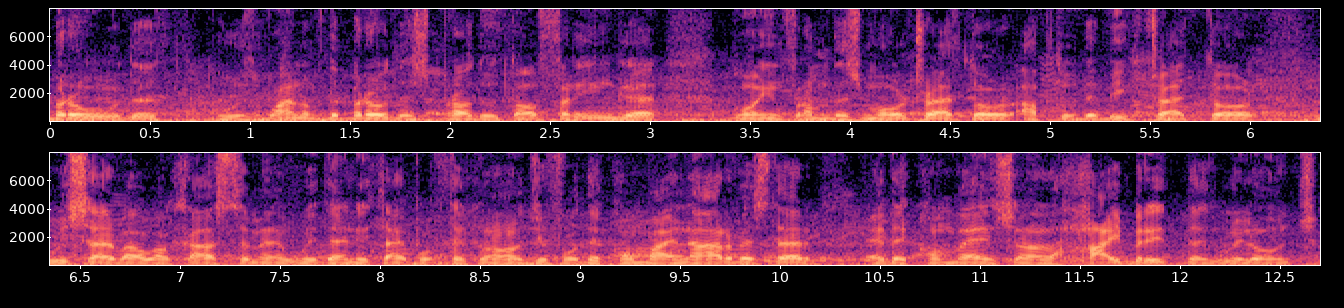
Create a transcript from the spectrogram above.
broad, with one of the broadest product offering, going from the small tractor up to the big tractor. We serve our customer with any type of technology for the combine harvester and the conventional hybrid that we launched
